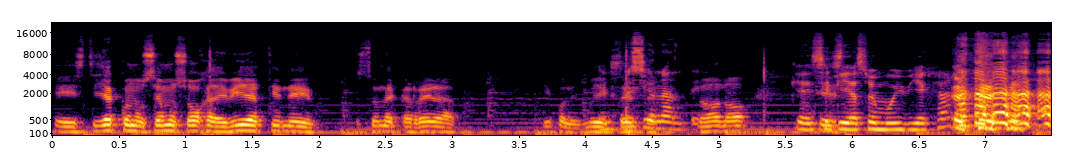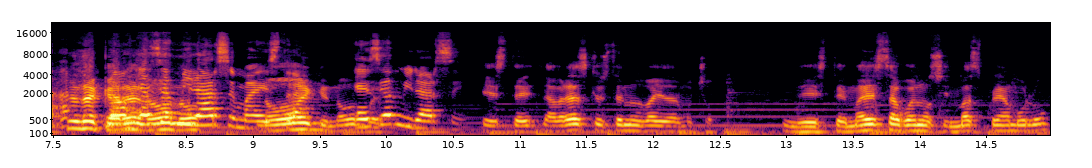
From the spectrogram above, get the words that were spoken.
Este, ya conocemos su hoja de vida, tiene pues, una carrera, híjole, muy Impresionante. Extensa. No, no. Que decir que ya soy muy vieja. una carrera, no, que es de admirarse, maestra. No, no, es de admirarse. Este, la verdad es que usted nos va a ayudar mucho. Este, maestra, bueno, sin más preámbulo,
